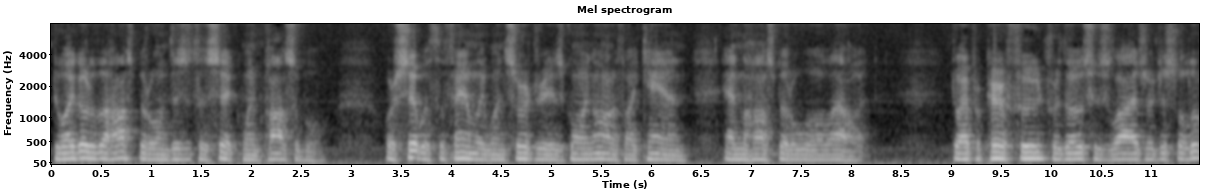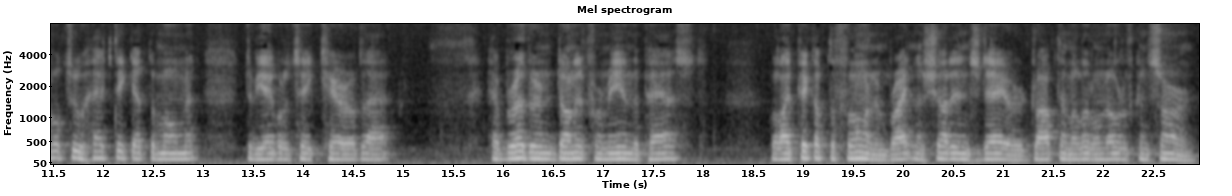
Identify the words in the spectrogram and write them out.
Do I go to the hospital and visit the sick when possible? Or sit with the family when surgery is going on if I can and the hospital will allow it? Do I prepare food for those whose lives are just a little too hectic at the moment to be able to take care of that? Have brethren done it for me in the past? Will I pick up the phone and brighten a shut in's day or drop them a little note of concern?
